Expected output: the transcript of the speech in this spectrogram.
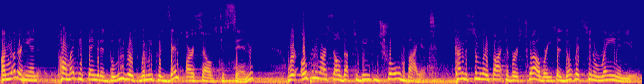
On the other hand, Paul might be saying that as believers, when we present ourselves to sin, we're opening ourselves up to being controlled by it. Kind of a similar thought to verse 12, where he says, Don't let sin reign in you.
